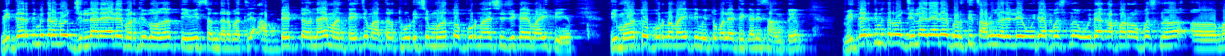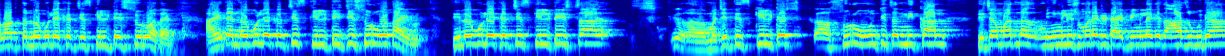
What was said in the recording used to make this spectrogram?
विद्यार्थी मित्रांनो जिल्हा न्यायालय भरती दोन हजार तेवीस संदर्भातले अपडेट नाही म्हणता यायची मात्र थोडीशी महत्त्वपूर्ण अशी जी काही माहिती आहे ती महत्त्वपूर्ण माहिती मी तुम्हाला या ठिकाणी सांगतोय. विद्यार्थी मित्रांनो जिल्हा न्यायालय भरती चालू झालेली आहे. उद्यापासून उद्या का परवापासून मला वाटतं लघुलेखकची स्किल टेस्ट सुरू होत आहे. आणि त्या लघुलेखकची स्किल टेस्ट जी सुरू होत आहे ती लघुलेखकची स्किल टेस्टचा म्हणजे ती स्किल टेस्ट सुरू होऊन तिचा निकाल तिच्यामधला इंग्लिश मराठी टायपिंग लगेच आज उद्या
